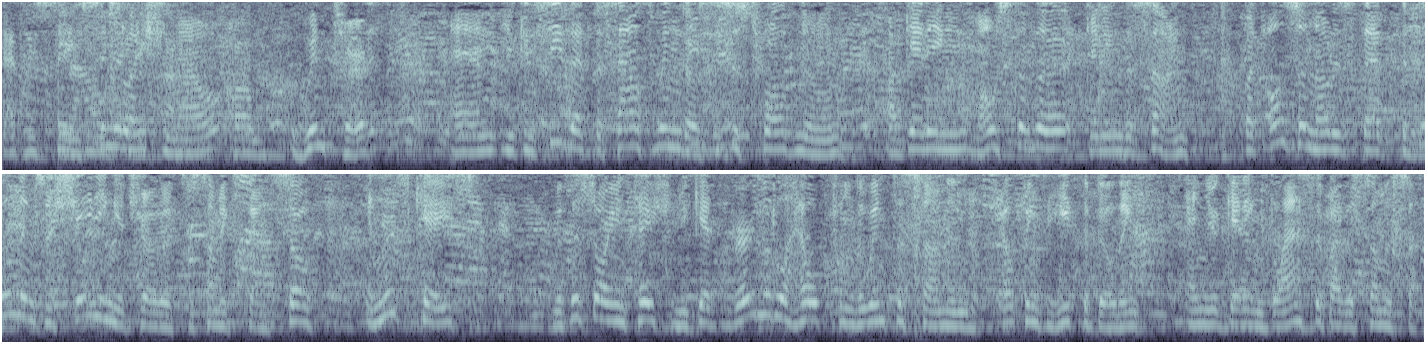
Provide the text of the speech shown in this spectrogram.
that we see a simulation now of winter. And you can see that the south windows, this is 12 noon, are getting most of the getting the sun. But also notice that the buildings are shading each other to some extent. So in this case, with this orientation, you get very little help from the winter sun and helping to heat the building, and you're getting blasted by the summer sun.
